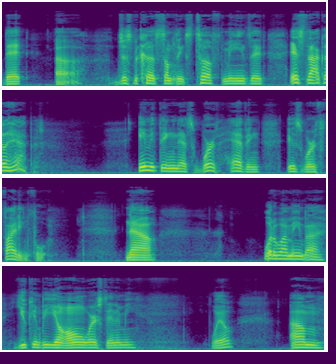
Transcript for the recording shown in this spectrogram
that uh, just because something's tough means that it's not going to happen. Anything that's worth having is worth fighting for. Now, what do I mean by you can be your own worst enemy? Well, um,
